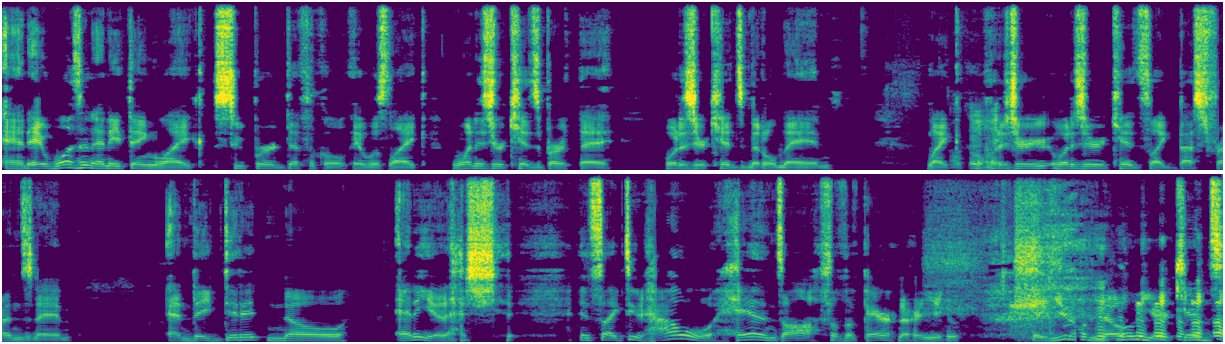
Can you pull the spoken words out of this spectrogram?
And it wasn't anything like super difficult. It was like, when is your kid's birthday? What is your kid's middle name? Like, Okay. what is your what is your kid's like best friend's name? And they didn't know any of that shit. It's like, dude, how hands off of a parent are you that you don't know your kid's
